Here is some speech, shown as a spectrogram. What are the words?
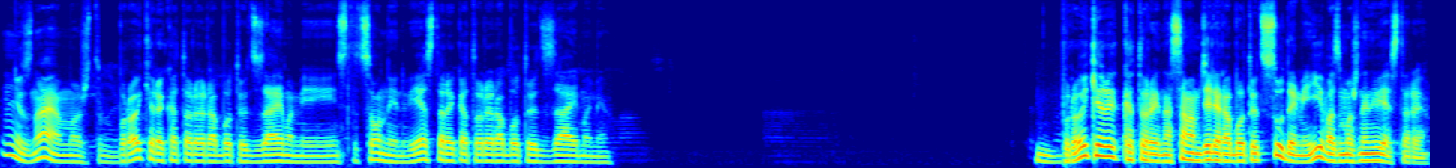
Не знаю, может, брокеры, которые работают с займами, институционные инвесторы, которые работают с займами. Брокеры, которые на самом деле работают с судами и, возможно, инвесторы.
